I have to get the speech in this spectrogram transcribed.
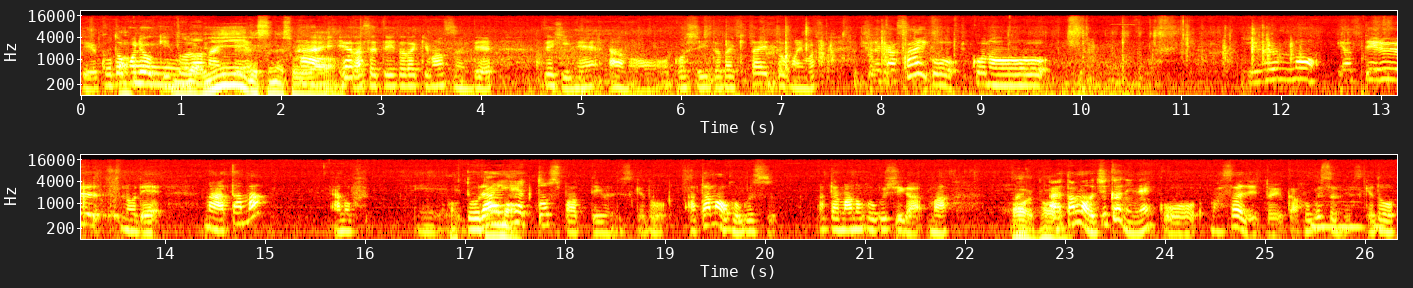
ていう子供料金取らないでいやいいですねそれは、はい、やらせていただきますんでぜひねあのご支援いただきたいと思います。それから最後この自分もやってるのでまあ頭？あの、ふえー頭ドライヘッドスパっていうんですけど頭をほぐす。頭のほぐしがまあはいはい。頭を直にねこうマッサージというかほぐすんですけど、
